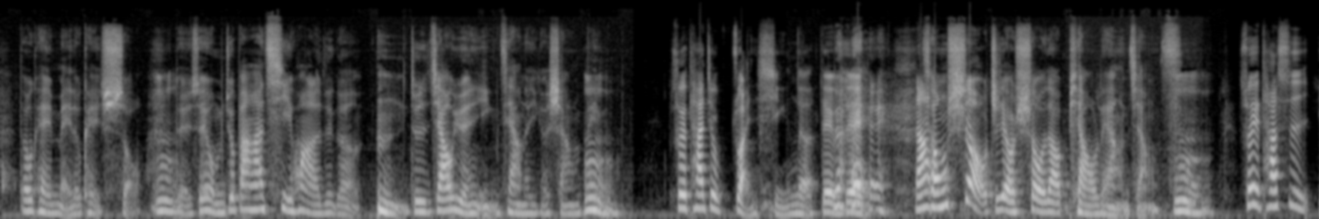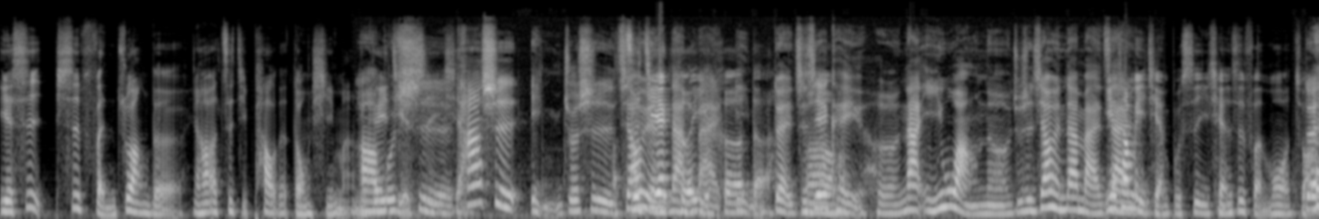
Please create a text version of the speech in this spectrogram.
嗯、都可以美，都可以瘦。嗯，对，所以我们就帮他气化了这个，嗯，就是胶原饮这样的一个商品，嗯、所以他就转型了，对不对？对，然后从瘦只有瘦到漂亮这样子。嗯所以它是也是是粉状的，然后自己泡的东西嘛？你可以解释一下。它是饮，就是胶原蛋白，直接可以喝的，对，直接可以喝。哦、那以往呢，就是胶原蛋白，因为他们以前不是，以前是粉末状。对，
